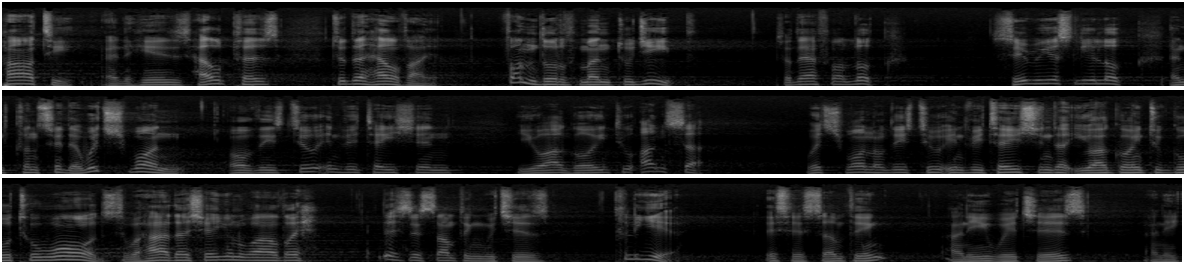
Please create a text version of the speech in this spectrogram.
party and his helpers to the hellfire. فانظر من تجيب. So therefore look, seriously look and consider which one of these two invitations you are going to answer. Which one of these two invitations that you are going to go towards. وهذا شيء واضح. this is something which is clear. This is something any which is any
